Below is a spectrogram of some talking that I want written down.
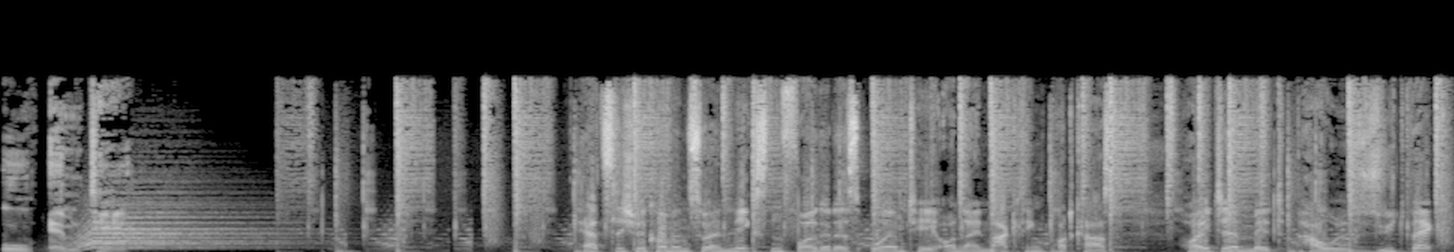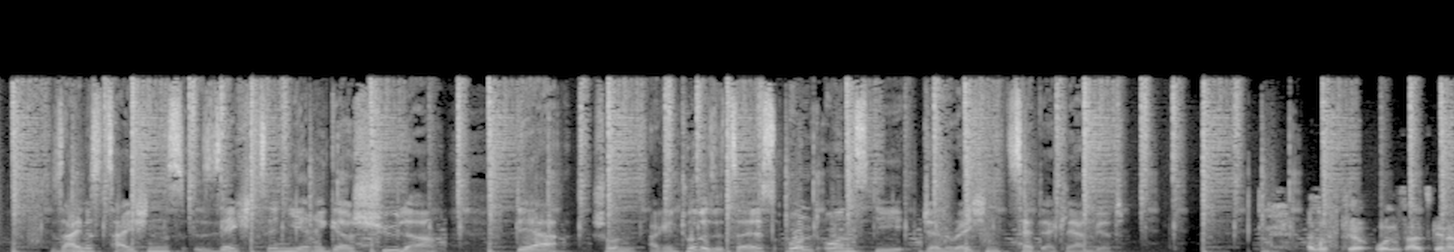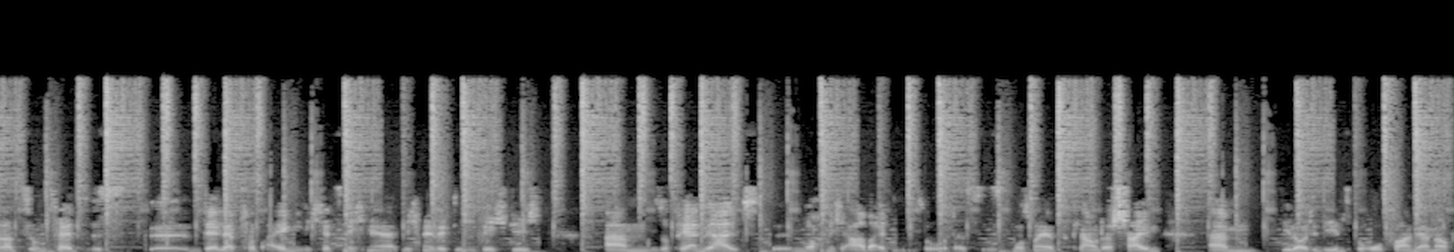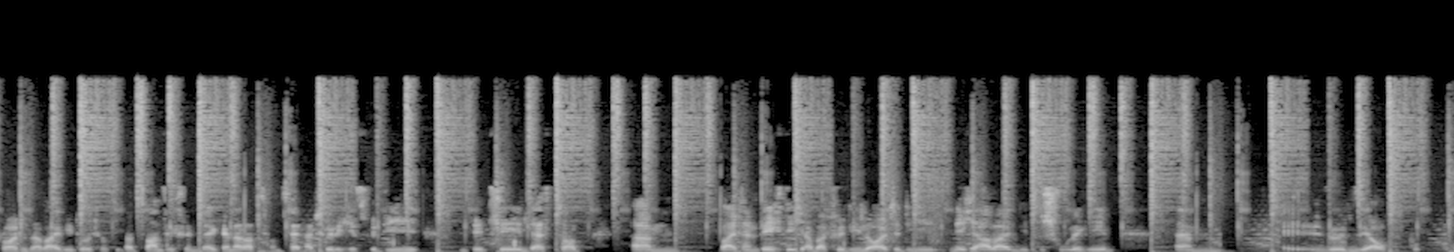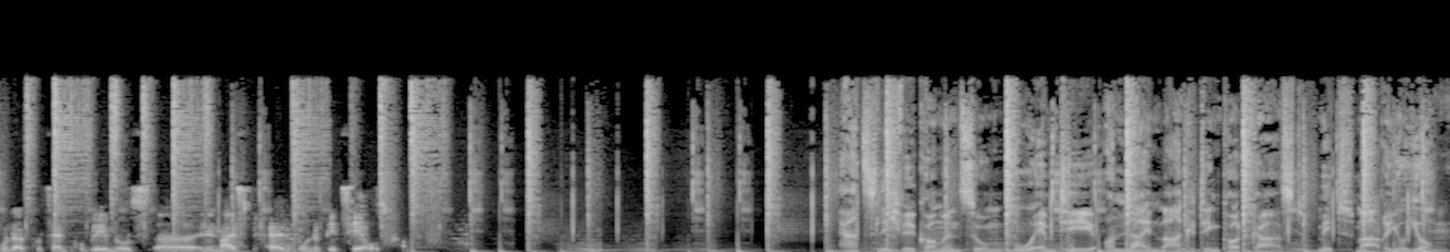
OMT. Herzlich willkommen zur nächsten Folge des OMT Online Marketing Podcast. Heute mit Paul Südbeck, seines Zeichens 16-jähriger Schüler, der schon Agenturbesitzer ist und uns die Generation Z erklären wird. Also für uns als Generation Z ist äh, der Laptop eigentlich jetzt nicht mehr nicht mehr wirklich wichtig ähm, sofern wir halt äh, noch nicht arbeiten. So, das, das muss man jetzt klar unterscheiden. Ähm, die Leute, die ins Büro fahren, wir haben auch Leute dabei, die durchaus über 20 sind, der Generation Z. Natürlich ist für die ein PC, ein Desktop ähm, weiterhin wichtig, aber für die Leute, die nicht arbeiten, die zur Schule gehen, ähm, würden sie auch 100% problemlos äh, in den meisten Fällen ohne PC auskommen. Herzlich willkommen zum OMT Online Marketing Podcast mit Mario Jung.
